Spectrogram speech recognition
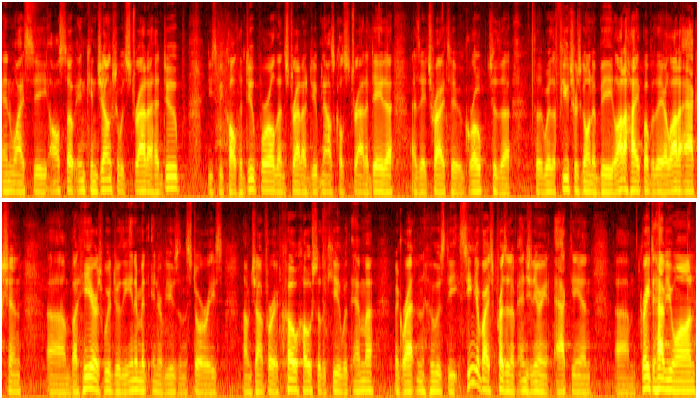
NYC. Also in conjunction with Strata Hadoop, used to be called Hadoop World, then Strata Hadoop, now it's called Strata Data, as they try to grope to the to where the future is going to be. A lot of hype over there, a lot of action. Um, but here's we do the intimate interviews and the stories. I'm John Furrier, co-host of theCUBE with Emma McGrattan, who is the Senior Vice President of Engineering at Actian. Um, great to have you on.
